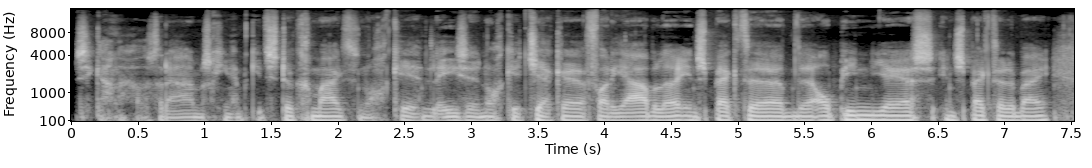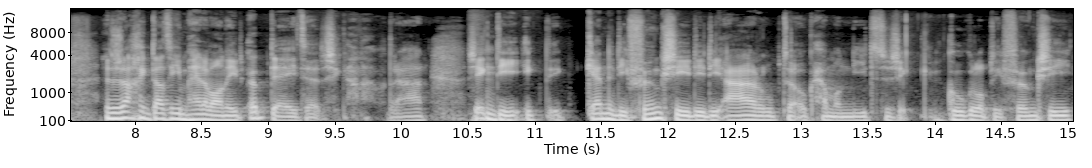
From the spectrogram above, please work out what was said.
Dus ik dacht, nou, dat is raar. Misschien heb ik iets stuk gemaakt. Nog een keer lezen, nog een keer checken. Variabelen, inspecten, de Alpine JS inspector erbij. En toen zag ik dat hij hem helemaal niet updaten. Dus ik dacht, nou, wat raar. Dus ik, die, ik, ik kende die functie die die aanroepte ook helemaal niet. Dus ik google op die functie.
